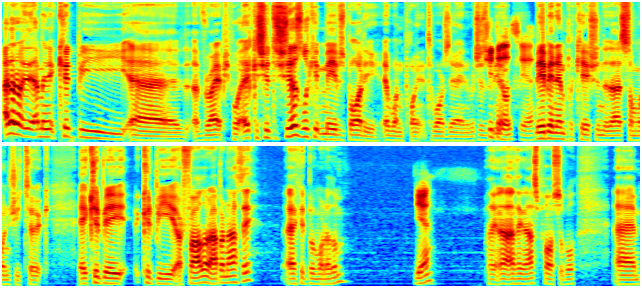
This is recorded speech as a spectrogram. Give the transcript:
I don't know. I mean, it could be uh, a variety of people because she she does look at Maeve's body at one point towards the end, which is She you know, yeah. maybe an implication that that's someone she took. It could be it could be her father Abernathy. Uh, could be one of them. Yeah? I think I think that's possible. Um,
